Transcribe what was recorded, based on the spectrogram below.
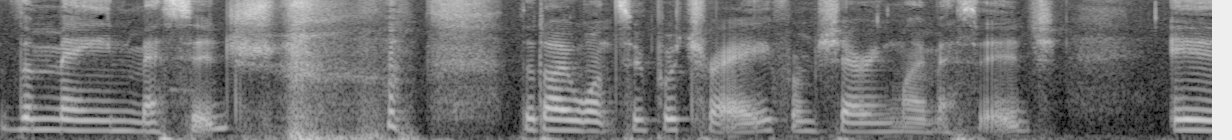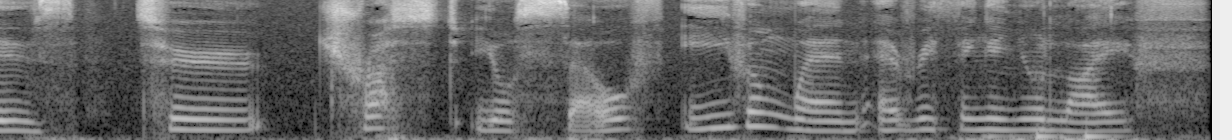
the main message that I want to portray from sharing my message is to trust yourself even when everything in your life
